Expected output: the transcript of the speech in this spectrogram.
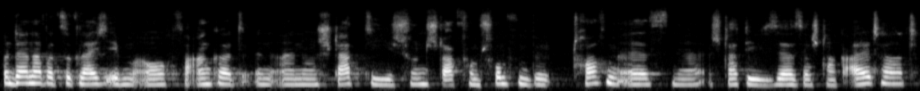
und dann aber zugleich eben auch verankert in einer Stadt, die schon stark vom Schrumpfen betroffen ist, eine Stadt, die sehr, sehr stark altert.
